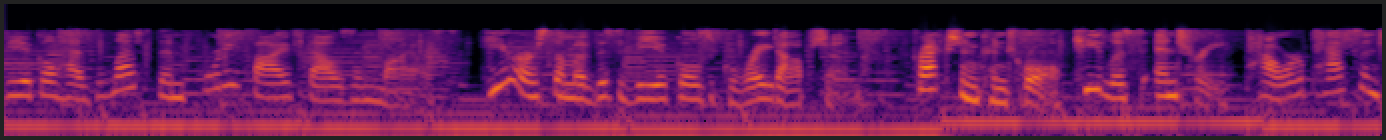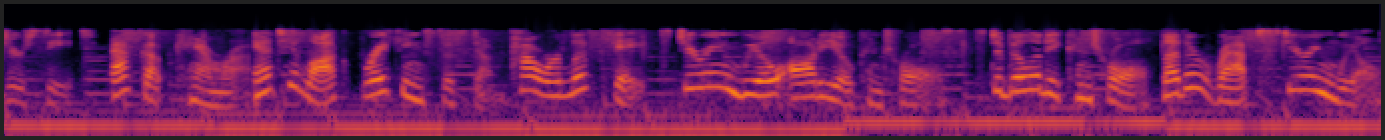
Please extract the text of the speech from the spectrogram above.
vehicle has less than 45,000 miles. Here are some of this vehicle's great options. Traction control, keyless entry, power passenger seat, backup camera, anti-lock braking system, power liftgate, steering wheel audio controls, stability control, leather wrapped steering wheel,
